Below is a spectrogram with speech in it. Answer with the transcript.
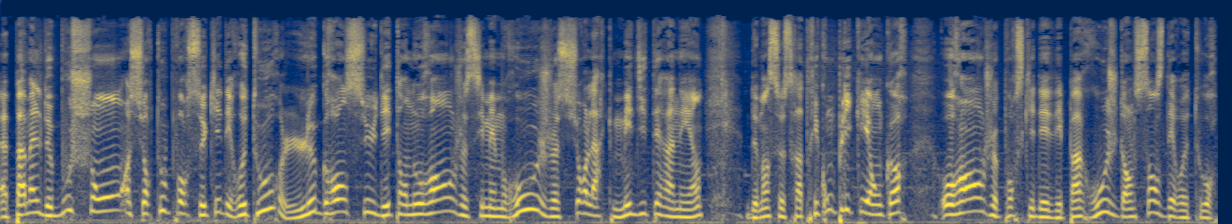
euh, pas mal de bouchons, surtout pour ce qui est des retours. Le Grand Sud est en orange, c'est même rouge sur l'arc méditerranéen. Demain, ce sera très compliqué encore. Orange pour ce qui est des départs, rouge dans le sens des retours.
